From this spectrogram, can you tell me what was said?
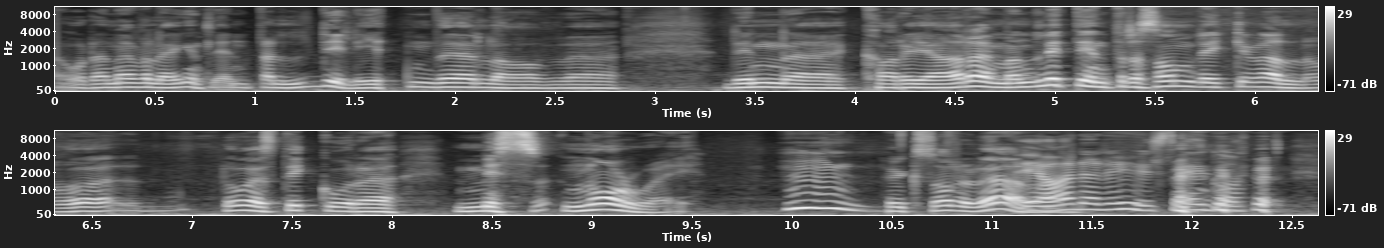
og den er vel egentlig en veldig liten del av uh, din eh, karriere, men litt interessant likevel. Og da er stikkordet Miss Norway. Mm. Husker du det? Eller? Ja, det, det husker jeg godt.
